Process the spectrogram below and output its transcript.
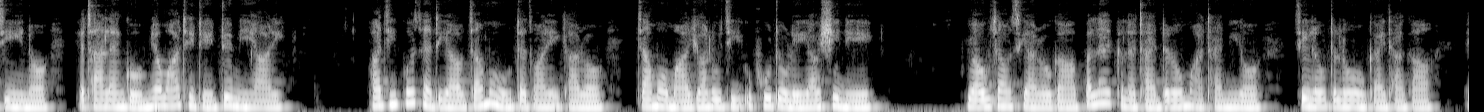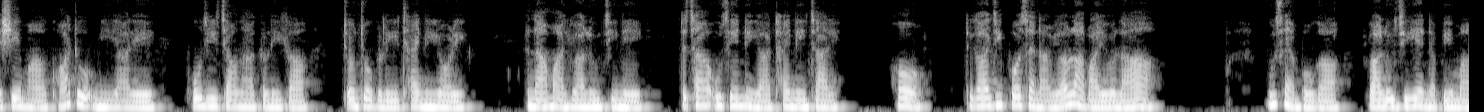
ကြည့်ရင်တော့ယထာလမ်းကိုမျက်ဝါးထင်ထင်တွေ့မြင်ရတယ်။ ဘာကြီးပိုးဆန်တယောက်ကျောင်းပေါ်ကိုတက်သွားတဲ့အခါတော့ကျောင်းပေါ်မှာရွာလူကြီးဦးဖိုးတို့လည်းရောက်ရှိနေရွာဦးကျောင်းဆရာတော်ကပလက်ကလထိုင်တလုံးမှထိုင်ပြီးတော့စိန်လုံးတစ်လုံးကိုကင်ထားကအရှိမခွားတို့အမိရတဲ့ဖိုးကြီးကျောင်းသားကလေးကကျုံကျုပ်ကလေးထိုင်နေတော့တယ်အနားမှာရွာလူကြီးနဲ့တခြားဦးစင်းတွေကထိုင်နေကြတယ်ဟောတကားကြီးပိုးဆန်တော်ရောက်လာပါရောလားဦးဆန်ဘိုးကရွာလူကြီးရဲ့နှပေမှာ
